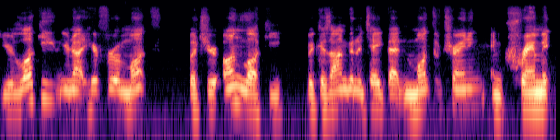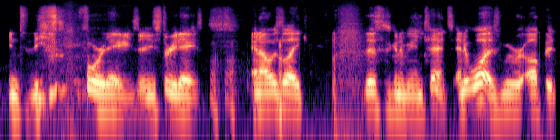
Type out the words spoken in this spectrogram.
"You're lucky you're not here for a month, but you're unlucky because I'm going to take that month of training and cram it into these four days or these three days." And I was like, "This is going to be intense," and it was. We were up at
